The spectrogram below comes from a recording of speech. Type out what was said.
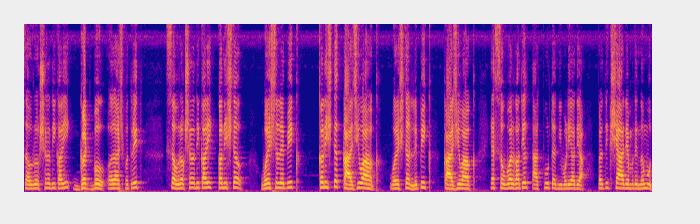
संरक्षण अधिकारी गट ब अराजपत्रित संरक्षण अधिकारी कनिष्ठ वरिष्ठ लिपिक कनिष्ठ काळजीवाहक वरिष्ठ लिपिक काळजीवाहक. या संवर्गातील तात्पुरत्या निवड याद्या प्रतीक्षा याद्यामध्ये नमूद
